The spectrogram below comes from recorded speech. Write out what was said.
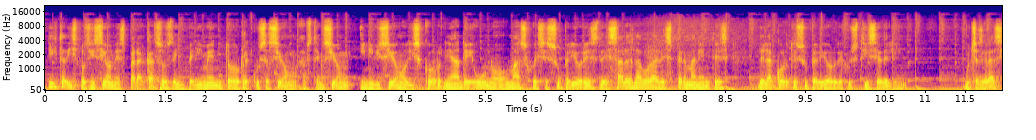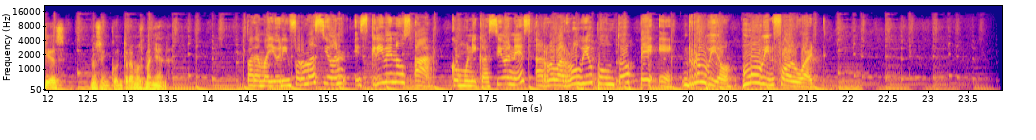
dicta disposiciones para casos de impedimento, recusación, abstención, inhibición o discordia de uno o más jueces superiores de salas laborales permanentes de la Corte Superior de Justicia de Lima. Muchas gracias, nos encontramos mañana. Para mayor información, escríbenos a comunicaciones.rubio.pe. Rubio, moving forward.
